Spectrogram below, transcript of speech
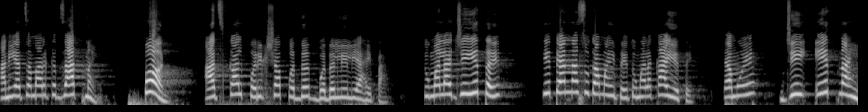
आणि याचा मार्क जात नाही. पण आजकाल परीक्षा पद्धत बदललेली आहे पहा. तुम्हाला जे येतंय ते त्यांना सुद्धा माहीत आहे. तुम्हाला काय येतंय? त्यामुळे जे येत नाही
